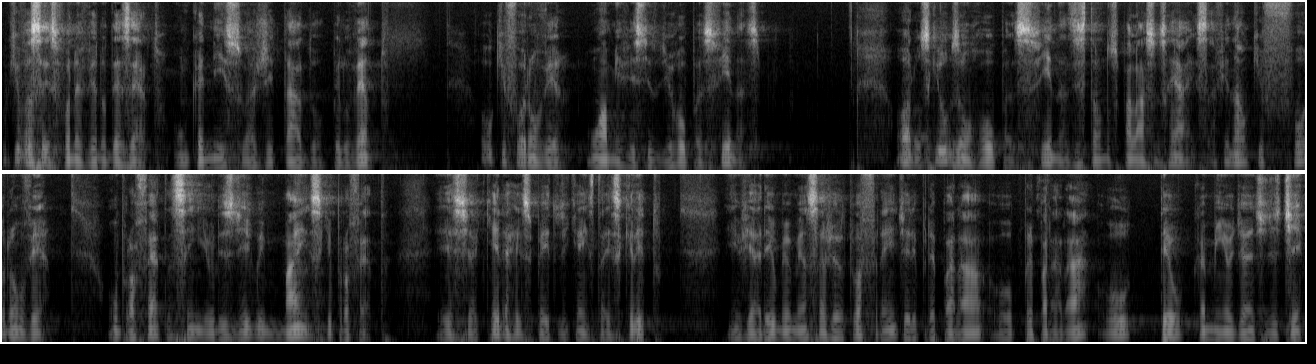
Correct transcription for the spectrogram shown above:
O que vocês foram ver no deserto? Um caniço agitado pelo vento? Ou o que foram ver? Um homem vestido de roupas finas? Ora, os que usam roupas finas estão nos palácios reais. Afinal, o que foram ver? Um profeta? Sim, eu lhes digo, e mais que profeta. Este é aquele a respeito de quem está escrito: Enviarei o meu mensageiro à tua frente, ele preparar, ou preparará o teu caminho diante de ti.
